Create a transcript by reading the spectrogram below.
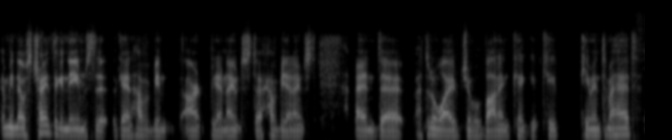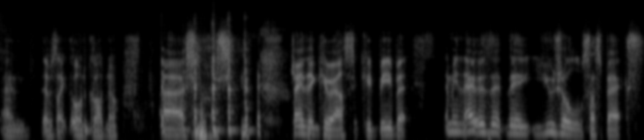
I mean, I was trying to think of names that again haven't been aren't been announced, uh, haven't been announced, and uh, I don't know why Jim O'Bannon came, came into my head, and it was like, oh God, no. Uh, so, trying to think who else it could be, but I mean, out of the, the usual suspects,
